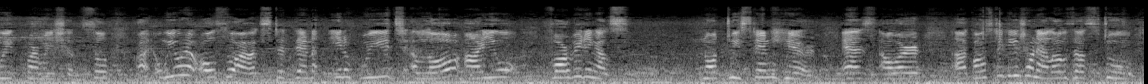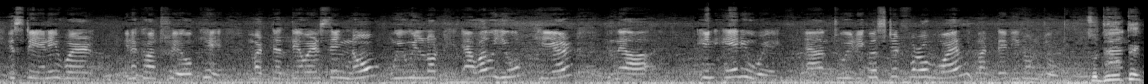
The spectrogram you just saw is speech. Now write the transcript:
with permission. So uh, we were also asked, then in which law are you forbidding us not to stand here as our uh, constitution allows us to stay anywhere in a country okay. But uh, they were saying no we will not allow you here uh, in any way. And we requested for a while but they didn't do So do you And- think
